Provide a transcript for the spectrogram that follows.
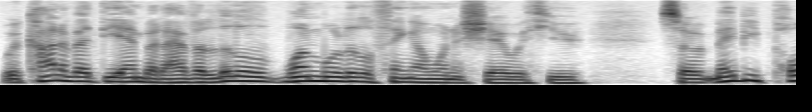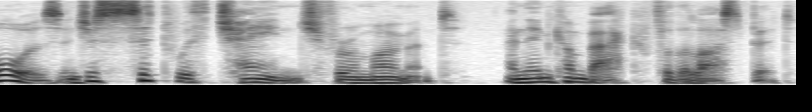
We're kind of at the end, but I have a little, one more little thing I want to share with you. So maybe pause and just sit with change for a moment and then come back for the last bit.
